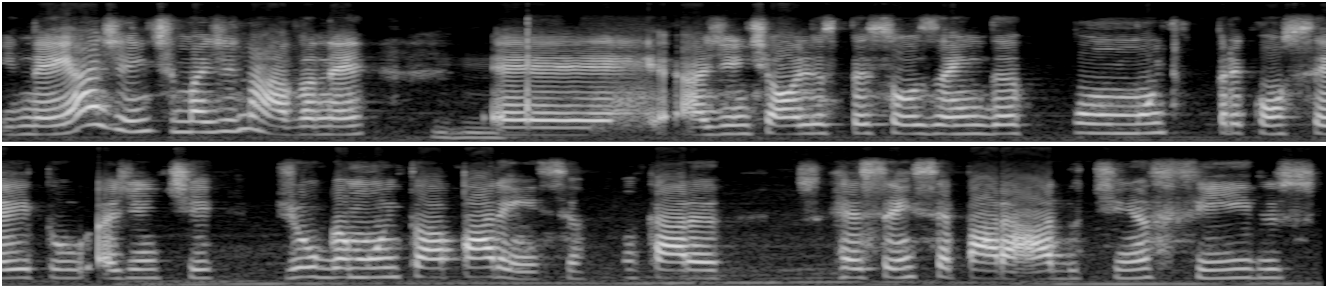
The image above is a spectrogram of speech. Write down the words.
E nem a gente imaginava, né? Uhum. É, a gente olha as pessoas ainda com muito preconceito, a gente julga muito a aparência. Um cara recém-separado, tinha filhos,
